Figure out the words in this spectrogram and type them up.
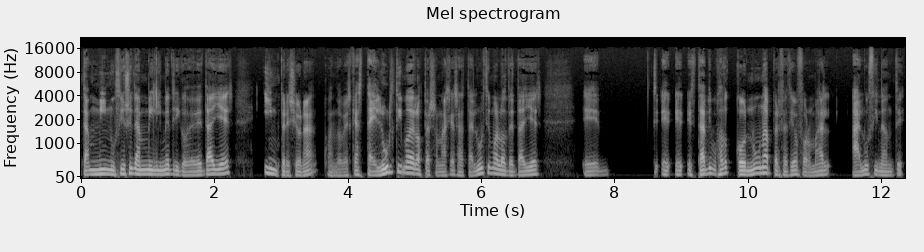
tan minucioso y tan milimétrico de detalles impresiona cuando ves que hasta el último de los personajes, hasta el último de los detalles, eh, e, e, está dibujado con una perfección formal alucinante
